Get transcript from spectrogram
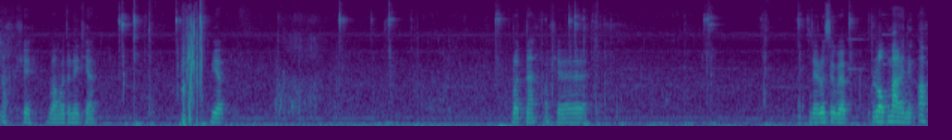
โอเควางไว้ตรงนี้เทียนเบียบรถนะ โอเค เดี๋ยวรู้สึกแบบลบมากนิดนึงอ้าว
